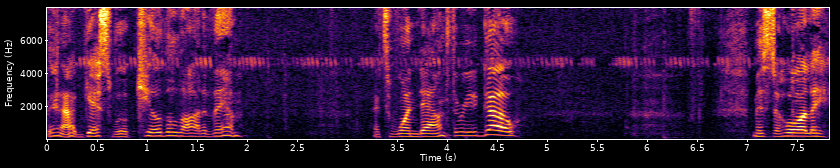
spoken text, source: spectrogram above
Then I guess we'll kill the lot of them. That's one down, three to go. Mr. Horley,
